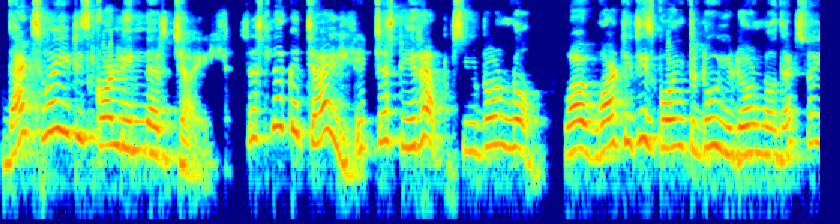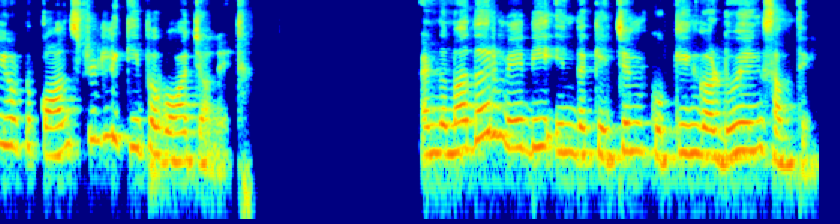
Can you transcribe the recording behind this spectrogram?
that's why it is called inner child. Just like a child, it just erupts. You don't know what, what it is going to do, you don't know. That's why you have to constantly keep a watch on it. And the mother may be in the kitchen cooking or doing something.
